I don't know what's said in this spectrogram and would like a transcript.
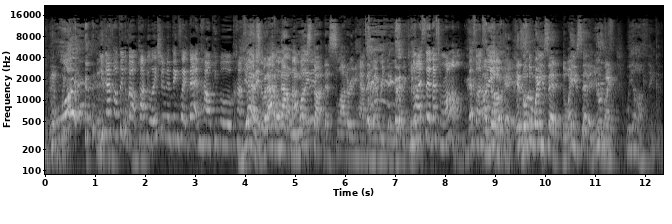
What? You guys don't think about population and things like that and how people constantly Yes, but I've not once thought that slaughtering half of everything is the key. No, I said that's wrong. That's what I'm saying. know, Okay, it's just the way you said it. The way you said it, you were like, we all think of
